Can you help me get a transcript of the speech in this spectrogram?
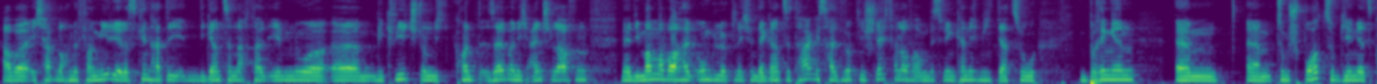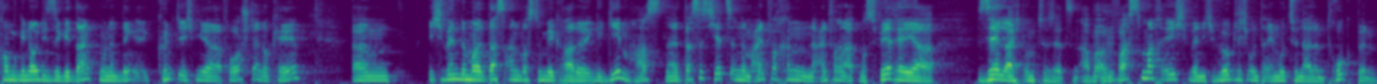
aber ich habe noch eine Familie. Das Kind hat die, ganze Nacht halt eben nur ähm, gequietscht und ich konnte selber nicht einschlafen. Ne? Die Mama war halt unglücklich und der ganze Tag ist halt wirklich schlecht verlaufen. Und deswegen kann ich mich dazu bringen, ähm, ähm, zum Sport zu gehen, jetzt kommen genau diese Gedanken und dann denk, könnte ich mir vorstellen, okay, ähm, ich wende mal das an, was du mir gerade gegeben hast. Ne? Das ist jetzt in einem einfachen, einer einfachen Atmosphäre ja sehr leicht umzusetzen. Aber mhm. was mache ich, wenn ich wirklich unter emotionalem Druck bin?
